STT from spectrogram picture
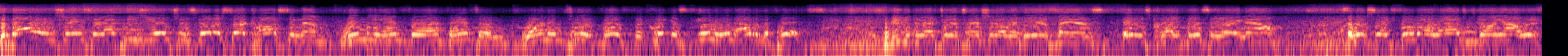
The battery change for Hack PGH is going to start costing them. Nimby and Phantom, one and two, both the quickest in and out of the pits. If you could direct your attention over here, fans, it is quite busy right now. It looks like Fubar Labs is going out with,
